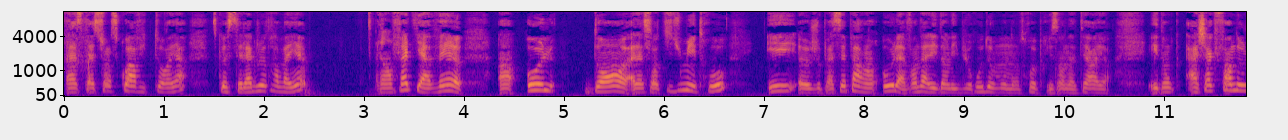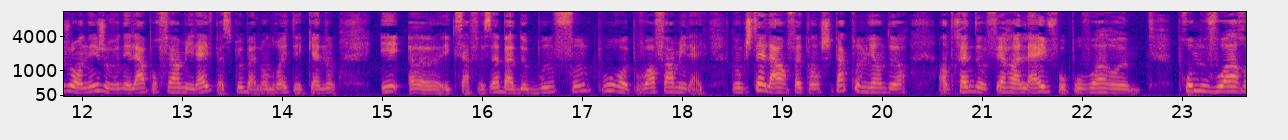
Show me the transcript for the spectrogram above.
la station Square Victoria, parce que c'était là que je travaillais. Et en fait, il y avait euh, un hall dans à la sortie du métro et euh, je passais par un hall avant d'aller dans les bureaux de mon entreprise en intérieur. Et donc à chaque fin de journée, je venais là pour faire mes lives parce que bah, l'endroit était canon et, et que ça faisait bah, de bons fonds pour pouvoir faire mes lives. Donc j'étais là en fait pendant je sais pas combien d'heures en train de faire un live pour pouvoir promouvoir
